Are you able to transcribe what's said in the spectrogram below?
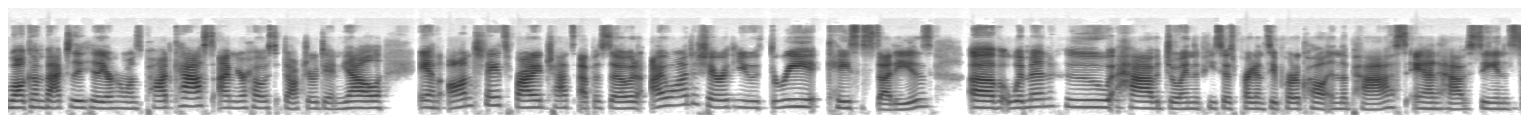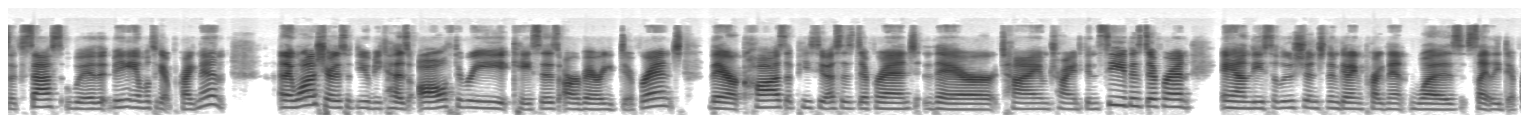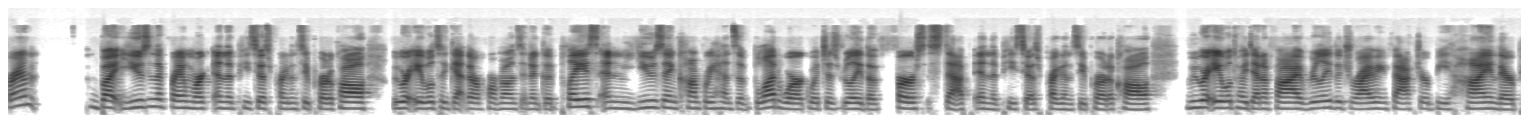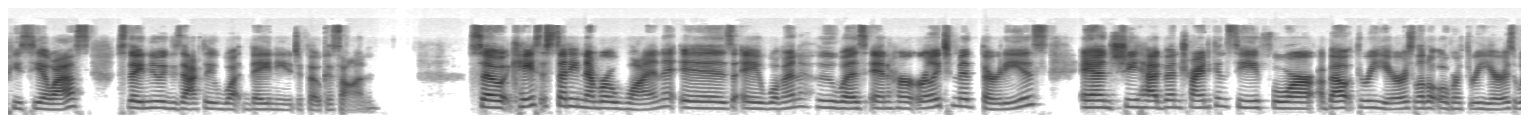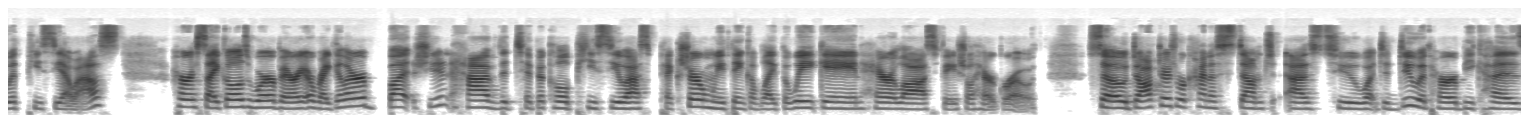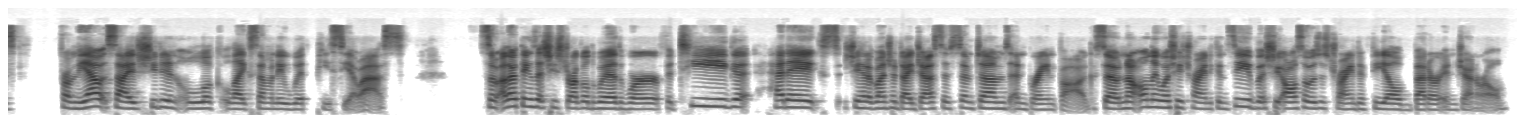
Welcome back to the Heal Your Hormones podcast. I'm your host, Dr. Danielle. And on today's Friday Chats episode, I wanted to share with you three case studies of women who have joined the PCOS pregnancy protocol in the past and have seen success with being able to get pregnant and I want to share this with you because all three cases are very different. Their cause of PCOS is different, their time trying to conceive is different, and the solution to them getting pregnant was slightly different. But using the framework in the PCOS pregnancy protocol, we were able to get their hormones in a good place. And using comprehensive blood work, which is really the first step in the PCOS pregnancy protocol, we were able to identify really the driving factor behind their PCOS. So they knew exactly what they needed to focus on. So, case study number one is a woman who was in her early to mid 30s, and she had been trying to conceive for about three years, a little over three years with PCOS. Her cycles were very irregular, but she didn't have the typical PCOS picture when we think of like the weight gain, hair loss, facial hair growth. So, doctors were kind of stumped as to what to do with her because from the outside, she didn't look like somebody with PCOS. Some other things that she struggled with were fatigue, headaches. She had a bunch of digestive symptoms and brain fog. So, not only was she trying to conceive, but she also was just trying to feel better in general.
